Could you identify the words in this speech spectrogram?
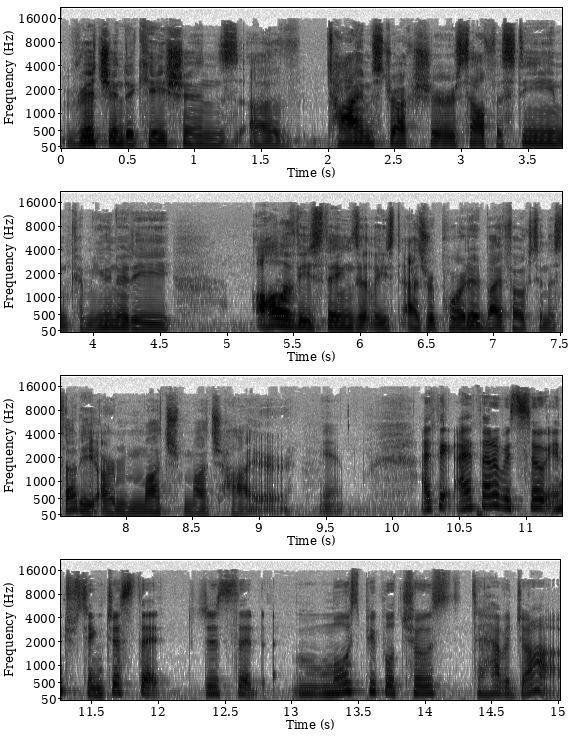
rich indications of time structure, self esteem, community. All of these things, at least as reported by folks in the study, are much, much higher. Yeah, I think I thought it was so interesting just that just that most people chose to have a job,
